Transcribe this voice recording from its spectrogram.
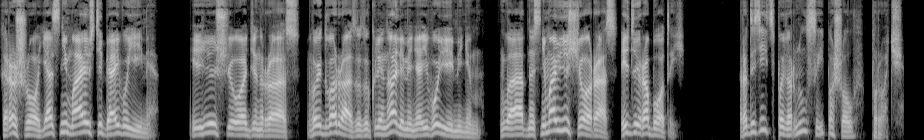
«Хорошо, я снимаю с тебя его имя. «И еще один раз. Вы два раза заклинали меня его именем. «Ладно, снимаю еще раз. Иди работай». Родозейц повернулся и пошел прочь.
